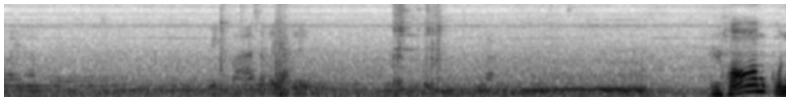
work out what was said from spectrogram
ไว้นะครับปิดฝาสักระยะหนึ่งครับหอมกลุ่น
